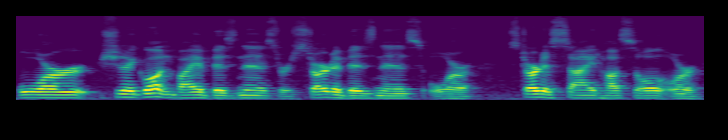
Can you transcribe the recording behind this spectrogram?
or should I go out and buy a business or start a business or start a side hustle or,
